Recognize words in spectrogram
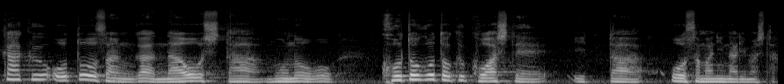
かくお父さんが直したものをことごとく壊していった王様になりました。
